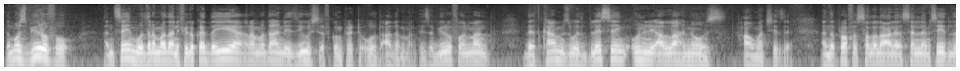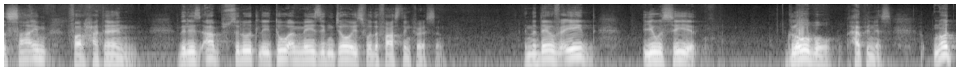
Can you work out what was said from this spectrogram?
the most beautiful. And same with Ramadan. If you look at the year, Ramadan is Yusuf compared to all the other months. It's a beautiful month that comes with blessing. Only Allah knows how much is it. And the Prophet ﷺ said, "L'saim farhatan." There is absolutely two amazing joys for the fasting person. In the day of Eid, you will see it. Global happiness not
